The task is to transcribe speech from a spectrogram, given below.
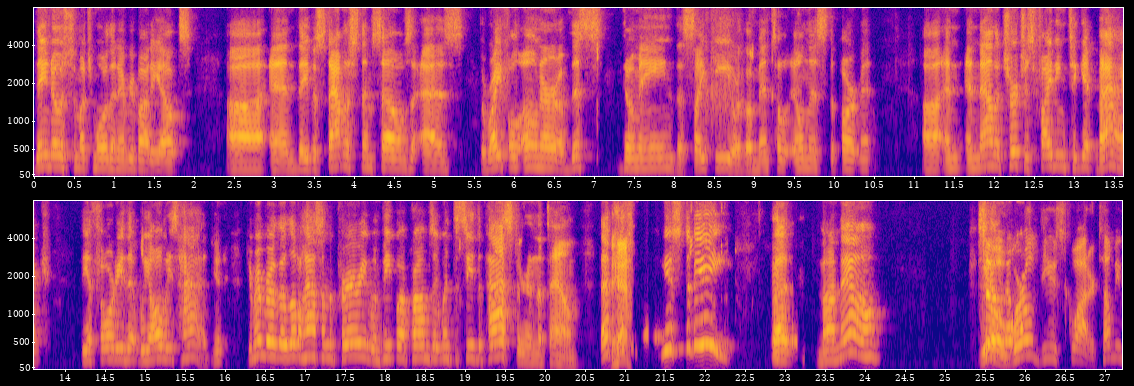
they know so much more than everybody else. uh, and they've established themselves as the rightful owner of this domain, the psyche or the mental illness department. Uh, and and now the church is fighting to get back the authority that we always had. You, you remember the little house on the prairie when people had problems, they went to see the pastor in the town. That, yeah. That's what it used to be, but not now. We so, worldview squatter. Tell me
